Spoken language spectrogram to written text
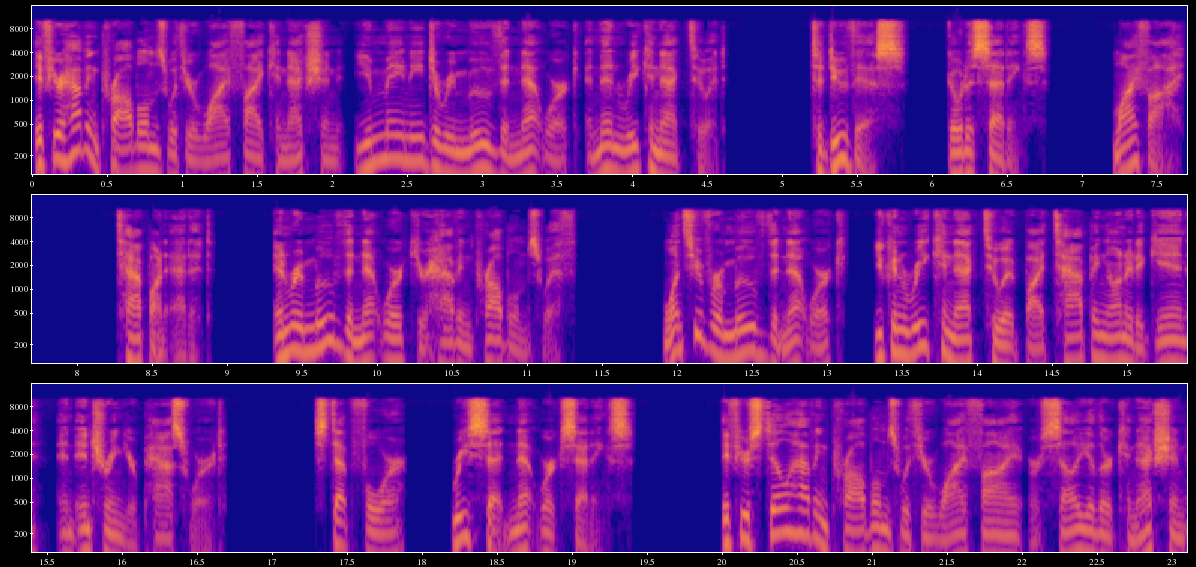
If you're having problems with your Wi-Fi connection, you may need to remove the network and then reconnect to it. To do this, go to Settings, Wi-Fi, tap on Edit, and remove the network you're having problems with. Once you've removed the network, you can reconnect to it by tapping on it again and entering your password. Step 4. Reset network settings. If you're still having problems with your Wi-Fi or cellular connection,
